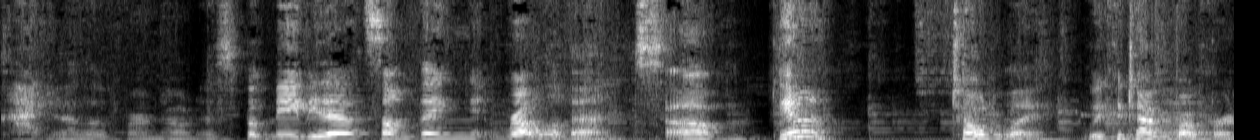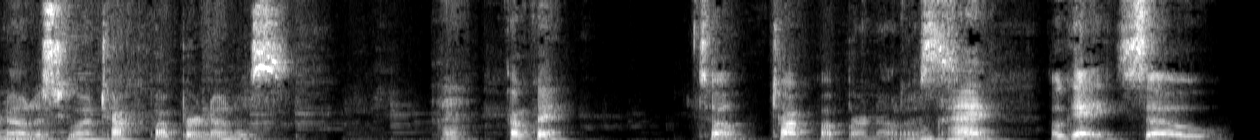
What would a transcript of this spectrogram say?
God, I love burn notice. But maybe that's something relevant. um, yeah, totally. We could talk about burn notice. You want to talk about burn notice? Okay. Okay. So talk about burn notice. Okay. Okay. So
